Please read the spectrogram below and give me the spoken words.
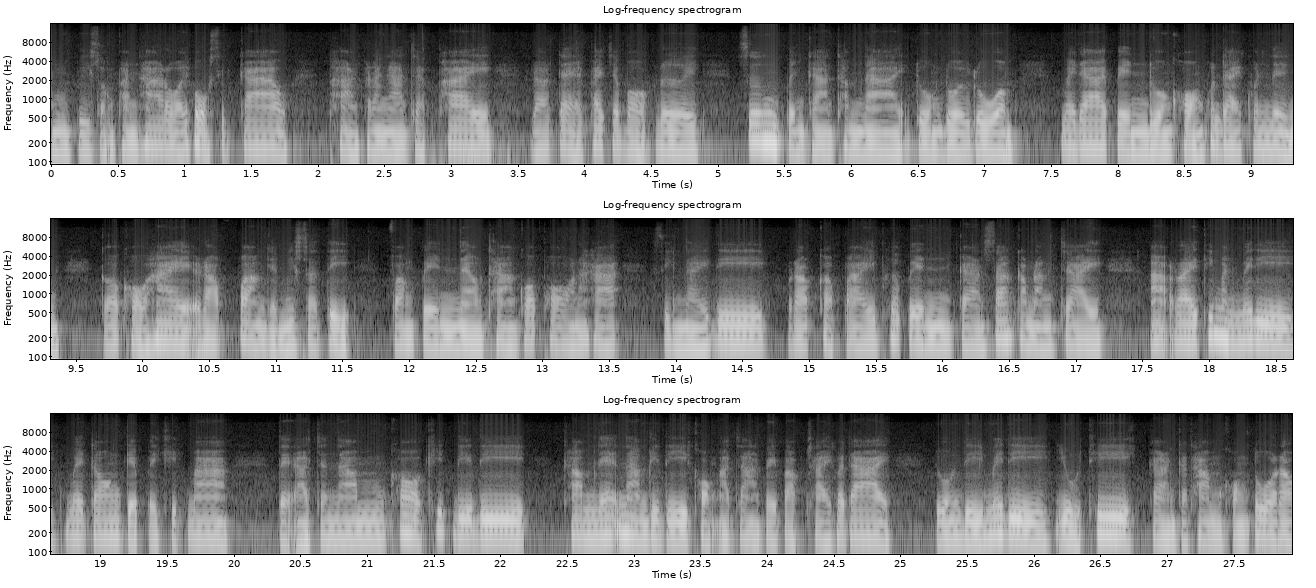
มปี 2569 ผ่านพลังงานจากไพ่แล้วแต่ไพ่จะบอกเลย ซึ่งเป็นการทำนายดวงโดยรวม ไม่ได้เป็นดวงของคนใดคนหนึ่ง ก็ขอให้รับฟังอย่างมีสติ ฟังเป็นแนวทางก็พอนะคะ สิ่งไหนดีรับกลับไปเพื่อเป็นการสร้างกำลังใจ อะไรที่มันไม่ดีไม่ต้องเก็บไปคิดมาก แต่อาจจะนำข้อคิดดีๆคำแนะนำดีๆ ของอาจารย์ไปปรับใช้ก็ได้ ดวงดีไม่ดีอยู่ที่การกระทำของตัวเรา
